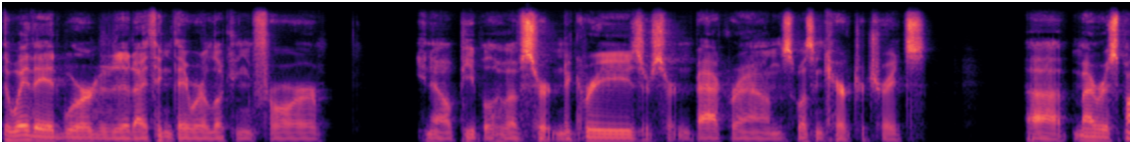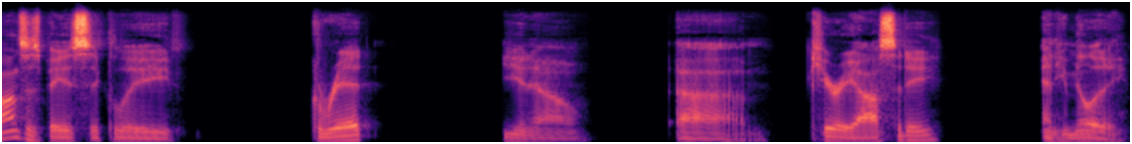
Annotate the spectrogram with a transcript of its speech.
the way they had worded it, I think they were looking for, you know, people who have certain degrees or certain backgrounds. Wasn't character traits. Uh, my response is basically grit, you know, um, curiosity, and humility.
